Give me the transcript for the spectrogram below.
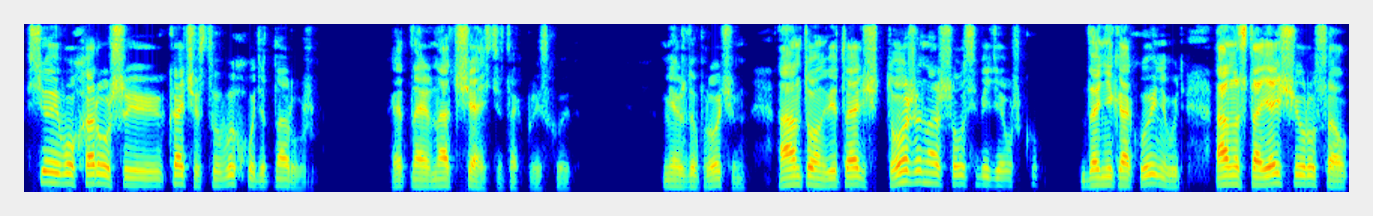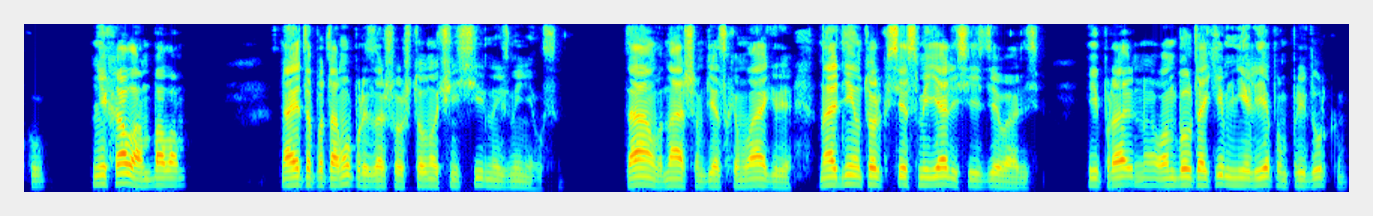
Все его хорошие качества выходят наружу. Это, наверное, от счастья так происходит. Между прочим, Антон Витальевич тоже нашел себе девушку. Да не какую-нибудь, а настоящую русалку. Не халам-балам. А это потому произошло, что он очень сильно изменился. Там, в нашем детском лагере, над ним только все смеялись и издевались. И правильно, он был таким нелепым придурком.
